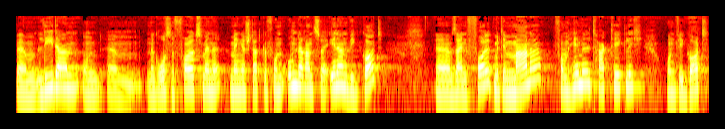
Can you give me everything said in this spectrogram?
ähm, Liedern und ähm, einer großen Volksmenge stattgefunden, um daran zu erinnern, wie Gott äh, sein Volk mit dem Mana vom Himmel tagtäglich und wie Gott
